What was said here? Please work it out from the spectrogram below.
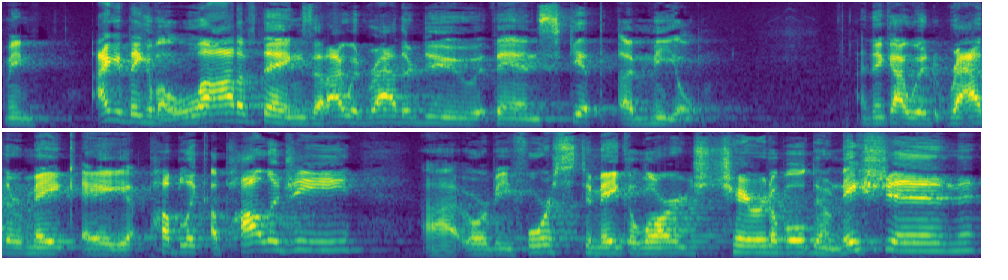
I mean, I can think of a lot of things that I would rather do than skip a meal. I think I would rather make a public apology uh, or be forced to make a large charitable donation,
